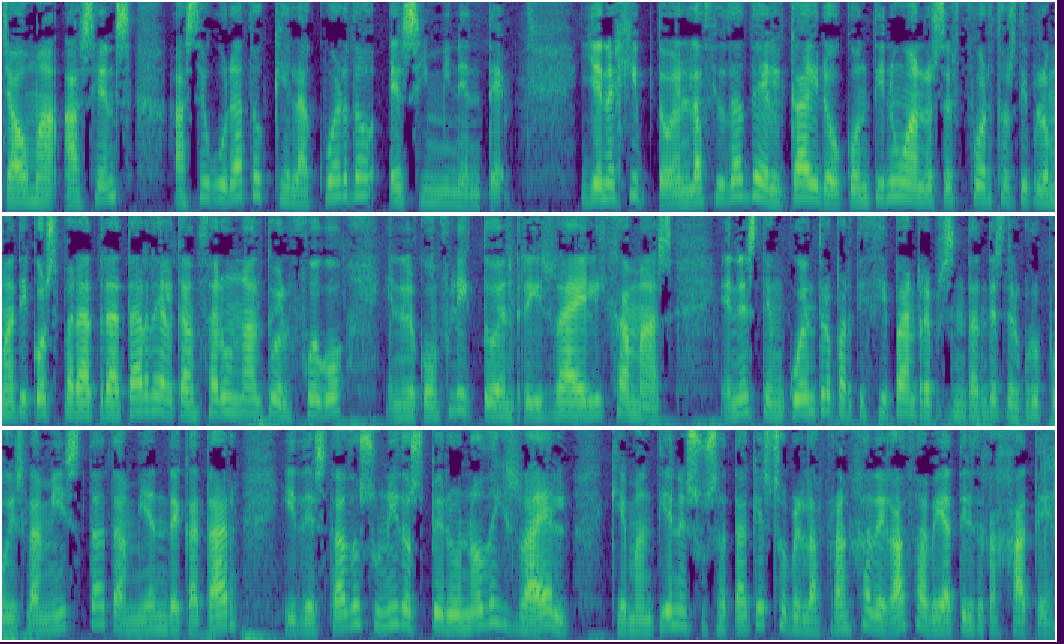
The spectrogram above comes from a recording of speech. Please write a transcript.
Jaume Asens ha asegurado que el acuerdo es inminente. Y en Egipto, en la ciudad de El Cairo, continúan los esfuerzos diplomáticos para tratar de alcanzar un alto el fuego en el conflicto entre Israel y Hamas. En este encuentro participan representantes del grupo islamista, también de Qatar y de Estados Unidos, pero no de Israel, que mantiene sus ataques sobre la franja de Gaza, Beatriz Gajate.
